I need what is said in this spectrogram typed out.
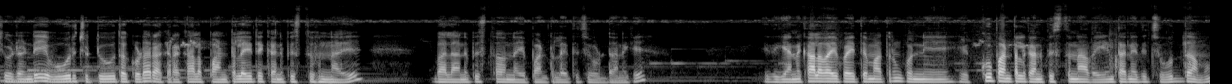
చూడండి ఈ ఊరు చుట్టూతా కూడా రకరకాల పంటలు అయితే కనిపిస్తూ ఉన్నాయి. భలే అనిపిస్తూ ఉన్నాయి పంటలు అయితే చూడడానికి. ఇది వెనకాల వైపు అయితే మాత్రం కొన్ని ఎక్కువ పంటలు కనిపిస్తున్నాయి అవి ఏంటనేది చూద్దాము.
